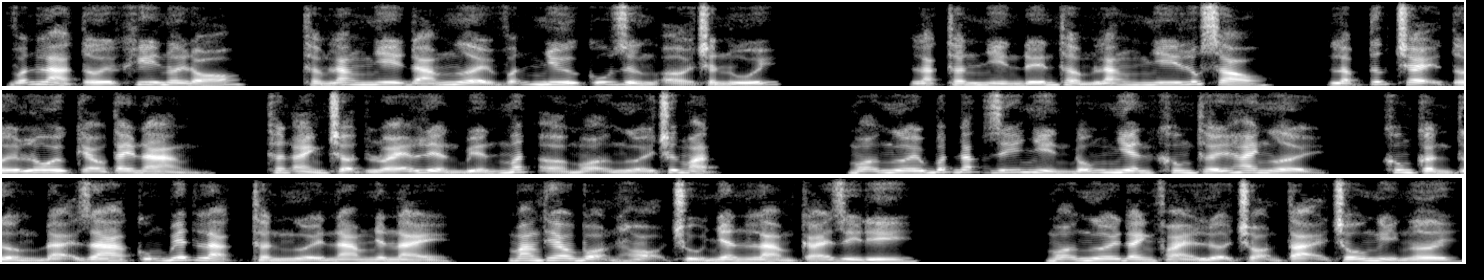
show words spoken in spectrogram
Vẫn là tới khi nơi đó, Thẩm Lăng Nhi đám người vẫn như cũ dừng ở chân núi. Lạc thần nhìn đến Thẩm Lăng Nhi lúc sau, lập tức chạy tới lôi kéo tay nàng, thân ảnh chợt lóe liền biến mất ở mọi người trước mặt. Mọi người bất đắc dĩ nhìn bỗng nhiên không thấy hai người, không cần tưởng đại gia cũng biết lạc thần người nam nhân này, mang theo bọn họ chủ nhân làm cái gì đi. Mọi người đành phải lựa chọn tại chỗ nghỉ ngơi,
